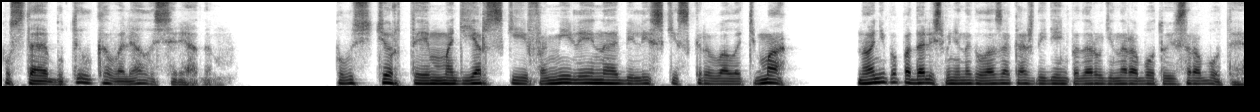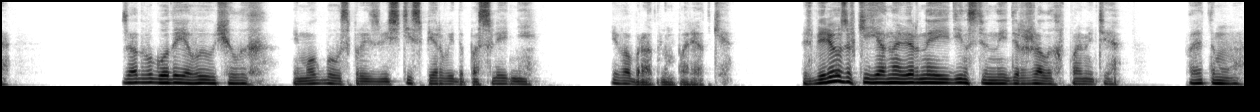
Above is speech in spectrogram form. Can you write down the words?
Пустая бутылка валялась рядом. Полустертые мадьярские фамилии на обелиске скрывала тьма, но они попадались мне на глаза каждый день по дороге на работу и с работы. За два года я выучил их и мог бы воспроизвести с первой до последней и в обратном порядке. В Березовке я, наверное, единственный держал их в памяти, поэтому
